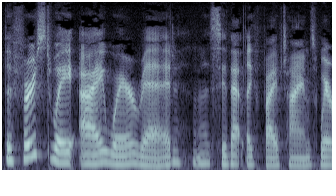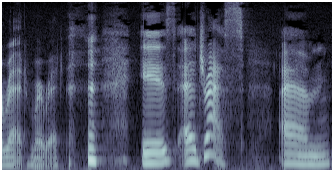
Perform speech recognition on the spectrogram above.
The first way I wear red, let's say that like five times, wear red, wear red, is a dress. Um,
